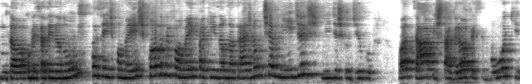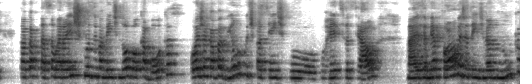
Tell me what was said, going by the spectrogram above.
Então, eu comecei atendendo um paciente por mês. Quando me formei, foi 15 anos atrás, não tinha mídias, mídias que eu digo WhatsApp, Instagram, Facebook. Então, a captação era exclusivamente no boca a boca. Hoje acaba vindo muitos pacientes por, por rede social, mas a minha forma de atendimento nunca,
